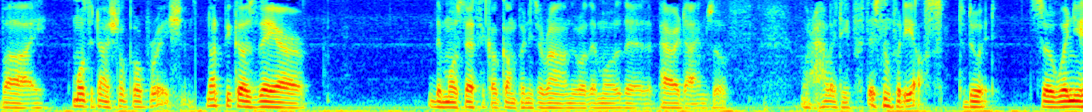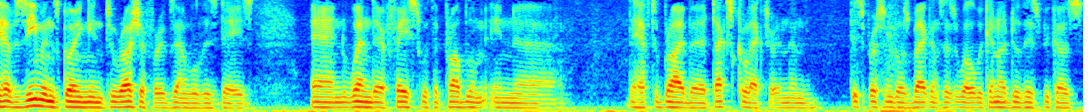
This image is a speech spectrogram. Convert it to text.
by multinational corporations, not because they are the most ethical companies around or the more the, the paradigms of morality, but there's nobody else to do it. So when you have Siemens going into Russia, for example, these days, and when they're faced with a problem in, uh, they have to bribe a tax collector, and then this person goes back and says, "Well, we cannot do this because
